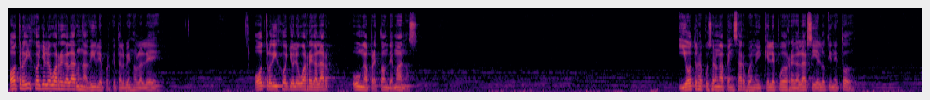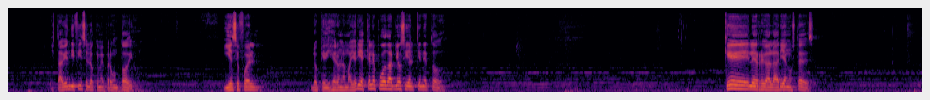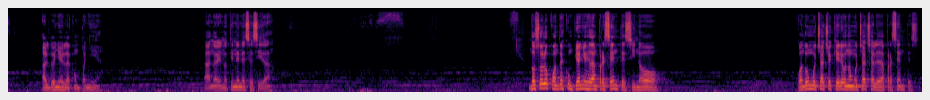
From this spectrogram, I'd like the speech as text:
Otro dijo, yo le voy a regalar una Biblia porque tal vez no la lee. Otro dijo, yo le voy a regalar un apretón de manos. Y otros se pusieron a pensar, bueno, ¿y qué le puedo regalar si él lo tiene todo? Está bien difícil lo que me preguntó, dijo. Y ese fue lo que dijeron la mayoría. ¿Qué le puedo dar yo si él tiene todo? ¿Qué le regalarían ustedes al dueño de la compañía? Ah, no, él no tiene necesidad. No solo cuando es cumpleaños se dan presentes, sino cuando un muchacho quiere a una muchacha le da presentes.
